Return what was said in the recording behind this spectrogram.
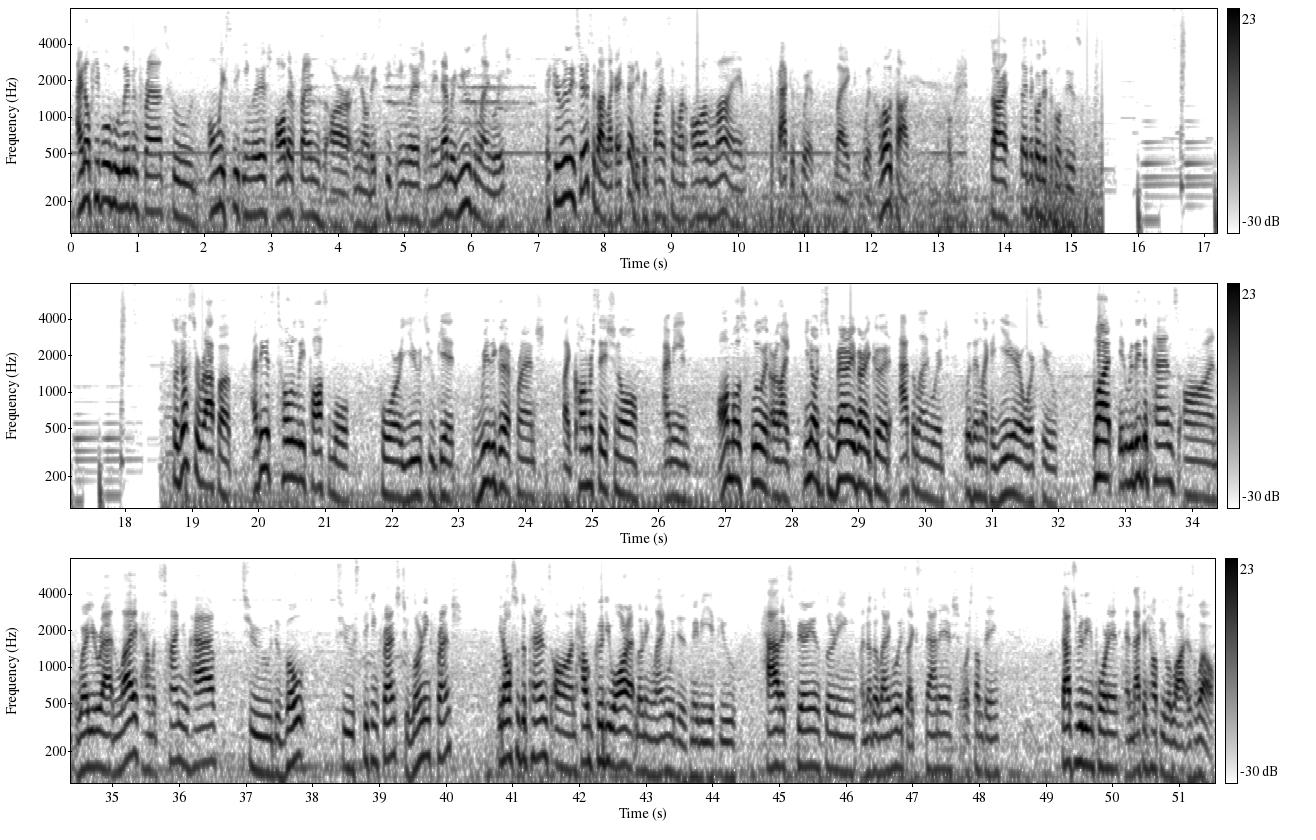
I know people who live in France who only speak English. All their friends are, you know, they speak English and they never use the language. If you're really serious about it, like I said, you can find someone online to practice with, like with Hello Talk. Oh, sorry, technical difficulties. So just to wrap up, I think it's totally possible for you to get really good at French, like conversational, I mean, almost fluent or like, you know, just very, very good at the language within like a year or two. But it really depends on where you're at in life, how much time you have to devote to speaking French, to learning French. It also depends on how good you are at learning languages. Maybe if you have experience learning another language like Spanish or something, that's really important and that can help you a lot as well.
